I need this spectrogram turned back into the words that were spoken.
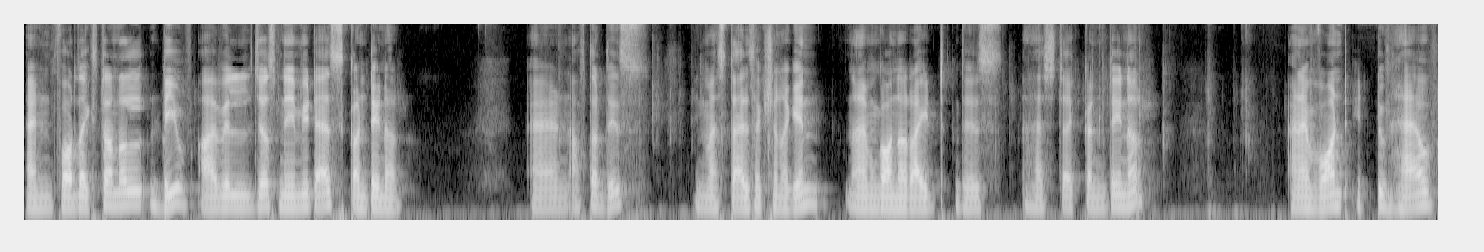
And for the external div I will just name it as container. And after this in my style section again I'm gonna write this hashtag container and I want it to have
